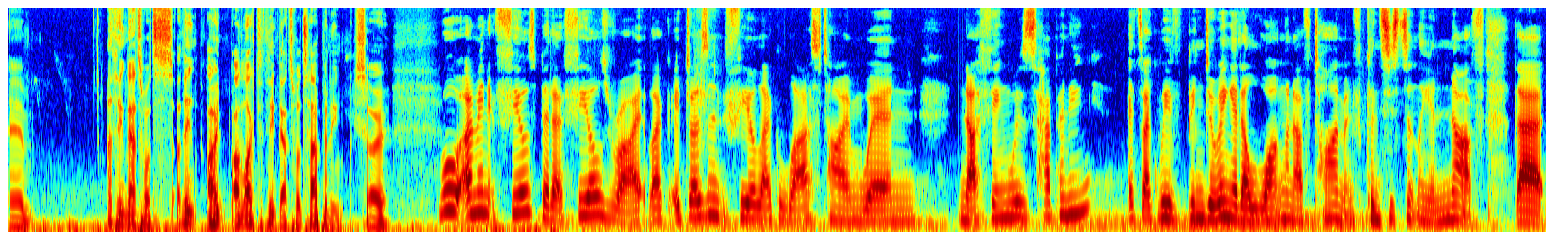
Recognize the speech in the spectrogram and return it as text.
Um, I think that's what's. I think I I like to think that's what's happening. So Well, I mean, it feels better. It feels right. Like it doesn't feel like last time when nothing was happening. It's like we've been doing it a long enough time and consistently enough that,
